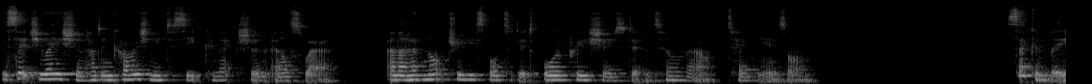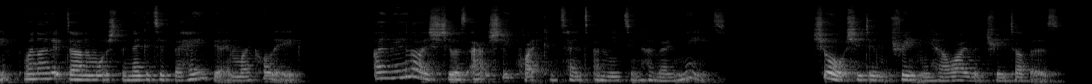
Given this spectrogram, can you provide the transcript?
The situation had encouraged me to seek connection elsewhere, and I had not truly spotted it or appreciated it until now, 10 years on. Secondly, when I looked down and watched the negative behaviour in my colleague, I realised she was actually quite content and meeting her own needs. Sure, she didn't treat me how I would treat others,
